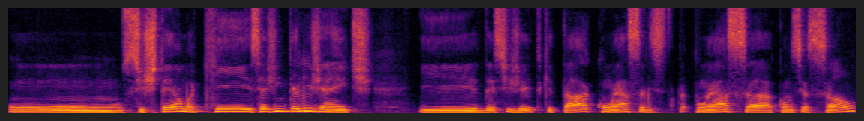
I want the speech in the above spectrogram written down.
um sistema que seja inteligente. E desse jeito que está, com essa, com essa concessão,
